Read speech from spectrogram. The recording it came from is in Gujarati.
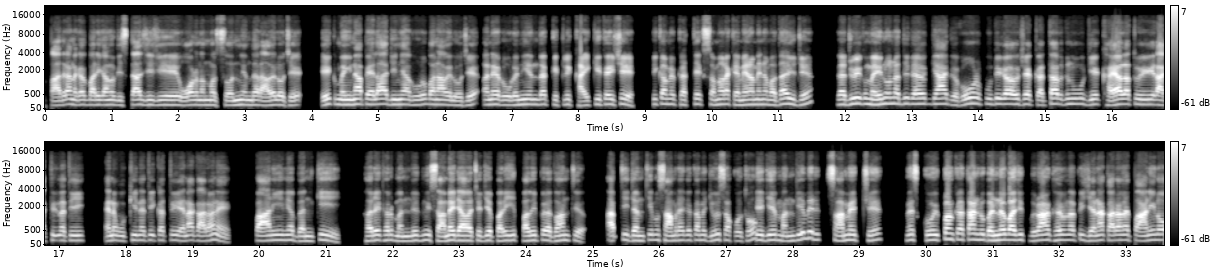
પાદરા નગરપાલિકાનો વિસ્તાર જે છે વોર્ડ નંબર સોળની અંદર આવેલો છે. એક મહિના પહેલાં જ અહીંયા રોડ બનાવેલો છે અને રોડની અંદર કેટલી ખાઈકી થઈ છે. એ અમે પ્રત્યક્ષ અમારા કેમેરામેને બતાવ્યું છે. હજુ એક મહિનો નથી થયો ક્યાંક રોડ ફૂટી ગયો છે. કતારનું જે ખ્યાલ હતું એ રાખતી નથી એને ઊંકી નથી કરતી. એના કારણે પાણી ને ગંદકી ખરેખર મંદિરની સામે જ આવે છે, જે પરી, પવિત્ર ધ્વંત આપતી જનતીનું સામ્રાજ્ય તમે જોઈ શકો છો કે જે મંદિર સામે જ છે. ને કોઈ પણ પ્રકારનું બંને બાજુ પુરાણ થયું નથી જેના કારણે પાણીનો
